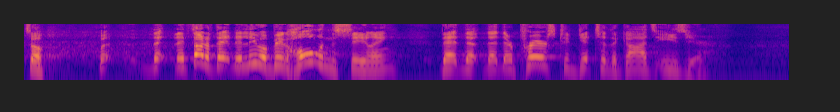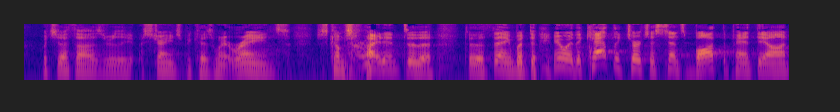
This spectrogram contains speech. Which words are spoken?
So, they, thought if they, they leave a big hole in the ceiling, that, that, that their prayers could get to the gods easier. Which I thought was really strange because when it rains, it just comes right into the to the thing. But the, anyway, the Catholic Church has since bought the Pantheon.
